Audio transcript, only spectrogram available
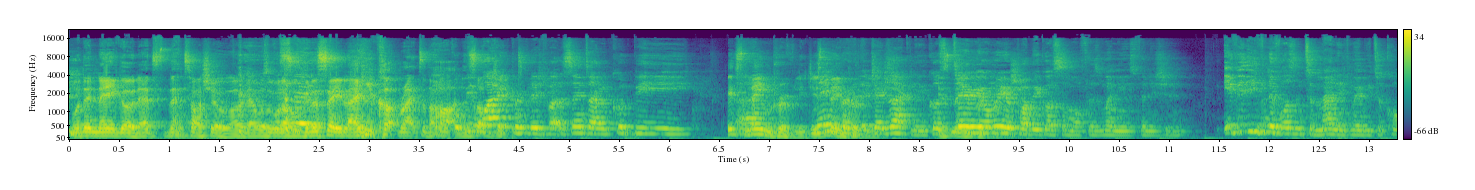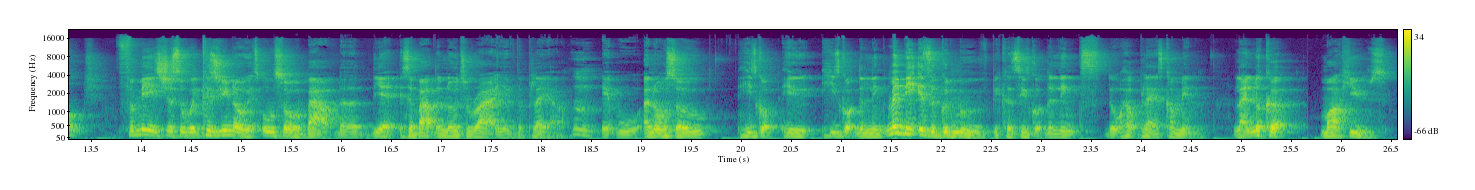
Well, then there you go. That's that's our show. Well, that was all I was gonna say. Like you cut right to the heart of the be white subject. privilege, but at the same time, it could be It's um, name privilege. It's name, privilege. exactly. Because It's Terry O'Reilly probably got some offers when he was finishing. If, even if it wasn't to manage, maybe to coach. For me, it's just a way because you know it's also about the yeah. It's about the notoriety of the player. Hmm. It will and also he's got he he's got the link. Maybe it is a good move because he's got the links that will help players come in. Like look at Mark Hughes.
